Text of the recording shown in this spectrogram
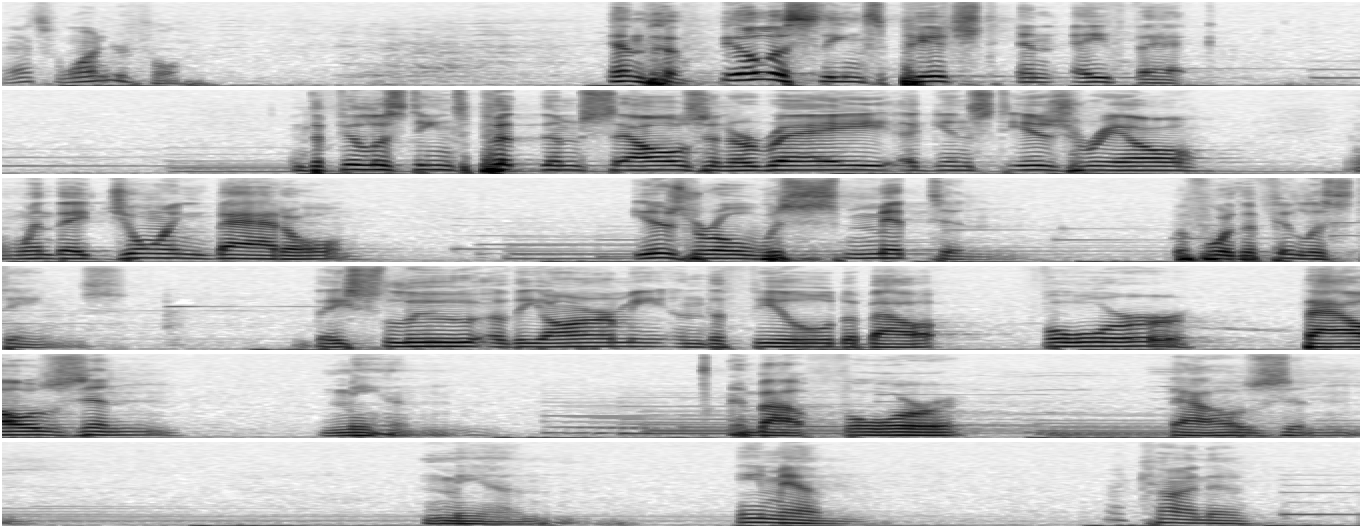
That's wonderful. And the Philistines pitched in Aphek. And the Philistines put themselves in array against Israel. And when they joined battle, Israel was smitten before the Philistines. They slew of the army in the field about 4,000 men. About 4,000 men. Amen. Kind of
